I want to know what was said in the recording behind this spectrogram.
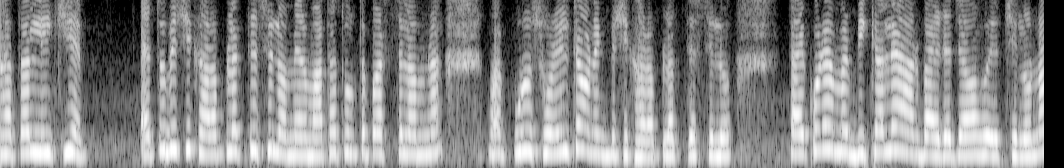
খাতা লিখে এত বেশি খারাপ লাগতেছিল, আমি আর মাথা তুলতে পারছিলাম না। আমার পুরো শরীরটা অনেক বেশি খারাপ লাগতেছিল। তাই করে আমার বিকালে আর বাইরে যাওয়া হয়েছিল না।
